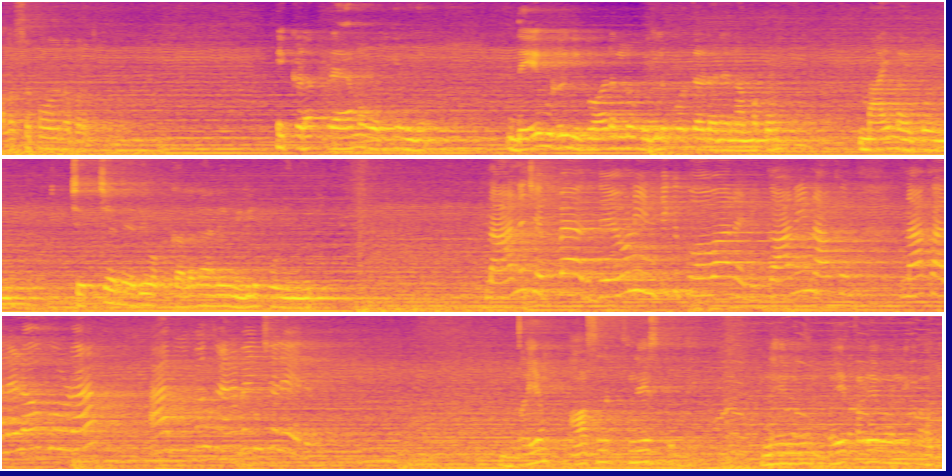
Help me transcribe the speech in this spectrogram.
అలసిపోయిన బ్రతుకు. ఇక్కడ ప్రేమ ఒరిగింది. దేవుడు ఈ గోడల్లో మిగిలిపోతాడనే నమ్మకం మాయమైపోయింది. చర్చ్ అనేది ఒక కలగానే మిగిలిపోయింది. నాన్న చెప్పారు దేవుని ఇంటికి పోవాలని కానీ నాకు నా కలలో కూడా ఆ రూపం కనిపించలేదు. భయం తినేస్తుంది నేను భయపడేవాడిని కాదు.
